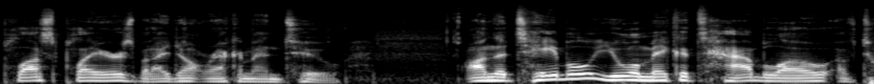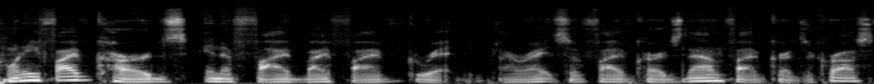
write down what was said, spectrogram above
plus players, but I don't recommend two. On the table, you will make a tableau of 25 cards in a 5x5 grid. All right, so five cards down, five cards across.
